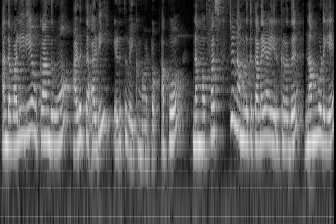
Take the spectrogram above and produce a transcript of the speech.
அந்த வழியிலேயே உட்காந்துருவோம் அடுத்த அடி எடுத்து வைக்க மாட்டோம். அப்போ நம்ம ஃபர்ஸ்ட் நம்மளுக்கு தடையா இருக்கிறது நம்முடைய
